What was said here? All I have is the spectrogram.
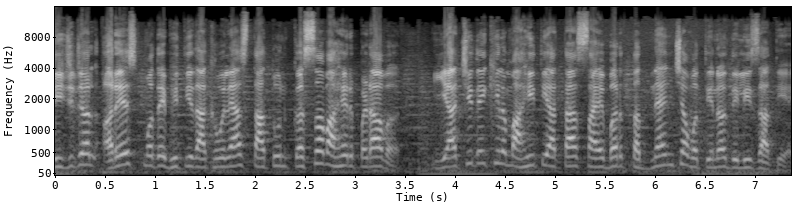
डिजिटल अरेस्टमध्ये भीती दाखवल्यास त्यातून कसं बाहेर पडावं याची देखील माहिती आता सायबर तज्ज्ञांच्या वतीनं दिली जाते.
